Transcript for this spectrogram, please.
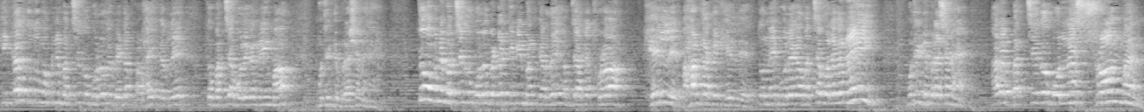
कि कल को तुम अपने बच्चे को बोलोगे, बेटा, पढ़ाई कर ले। तो बच्चा बोलेगा, नहीं माँ, मुझे डिप्रेशन है। तो अपने बच्चे को बोलो, बेटा, टीवी बंद कर दे, अब जाके थोड़ा खेल ले, बाहर जाके खेल ले। तो नहीं बोलेगा बच्चा, बोलेगा, नहीं, मुझे डिप्रेशन है। अरे, बच्चे को बोलना स्ट्रॉन्ग बन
